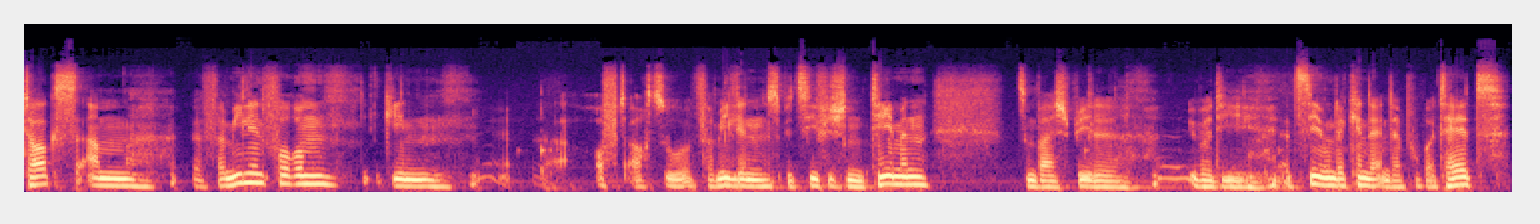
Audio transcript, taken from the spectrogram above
Talks am Familienforum gehen oft auch zu familienspezifischen Themen, zum Beispiel über die Erziehung der Kinder in der Pubertät.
